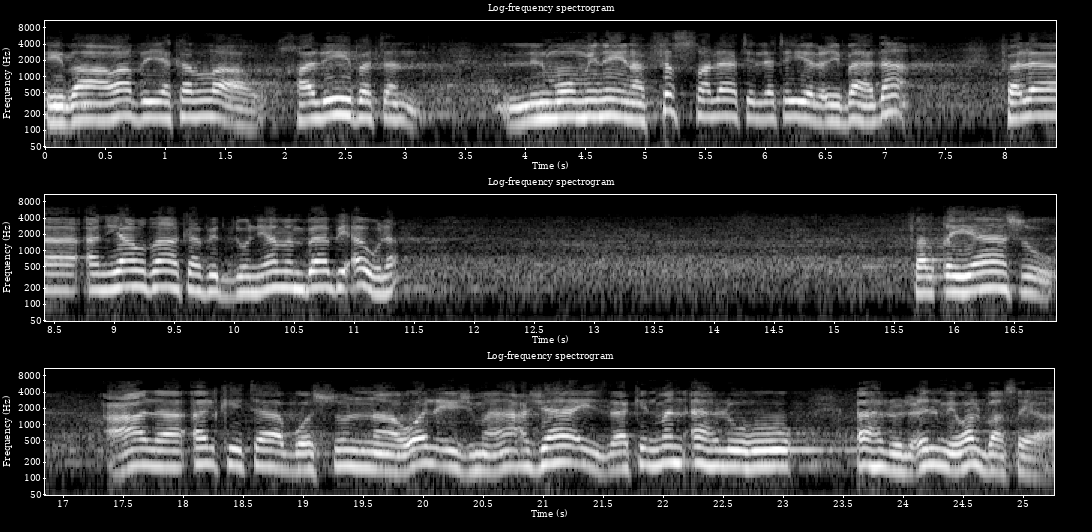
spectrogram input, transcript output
إذا رضيك الله خليفة للمؤمنين في الصلاة التي هي العبادة فلا أن يرضاك في الدنيا من باب أولى. فالقياس على الكتاب والسنة والإجماع جائز لكن من أهله؟ أهل العلم والبصيرة.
